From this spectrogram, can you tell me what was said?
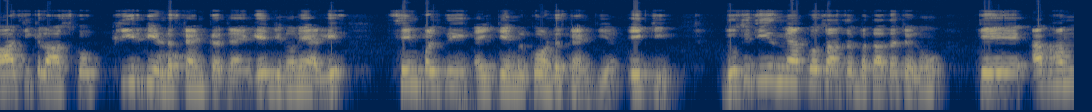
आज की क्लास को फिर भी अंडरस्टैंड कर जाएँगे, जिन्होंने एटलीस्ट सिंपल सी एच को अंडरस्टैंड किया, एक चीज़ दूसरी चीज़ मैं आपको साथ साथ बताता चलूँ कि अब हम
